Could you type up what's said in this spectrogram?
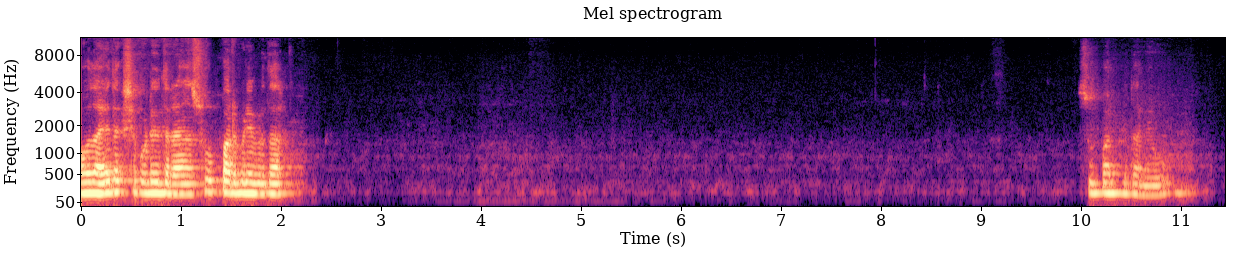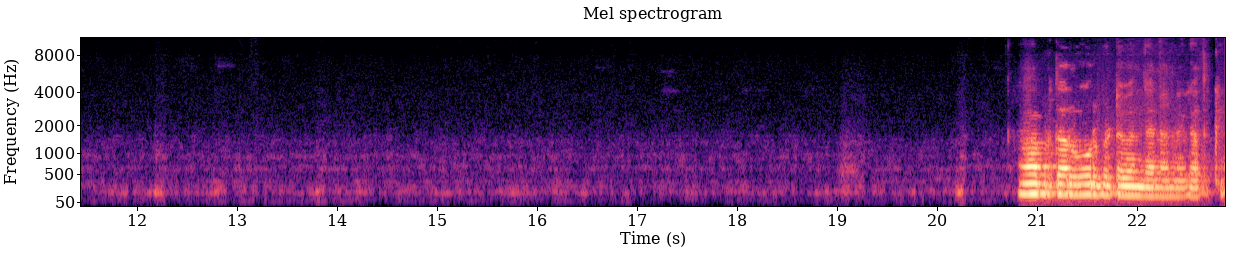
ಹೌದು? ಐದು ಲಕ್ಷ ಕೊಟ್ಟಿದ್ರ ಸೂಪರ್ ಬಿಡಿ ಬ್ರದರ್. ಸೂಪರ್ ಬ್ರದರ್ ನೀವು. ಹಾಂ ಬ್ರದರ್, ಊರು ಬಿಟ್ಟು ಬಂದೆ ನನಗೆ ಅದಕ್ಕೆ.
